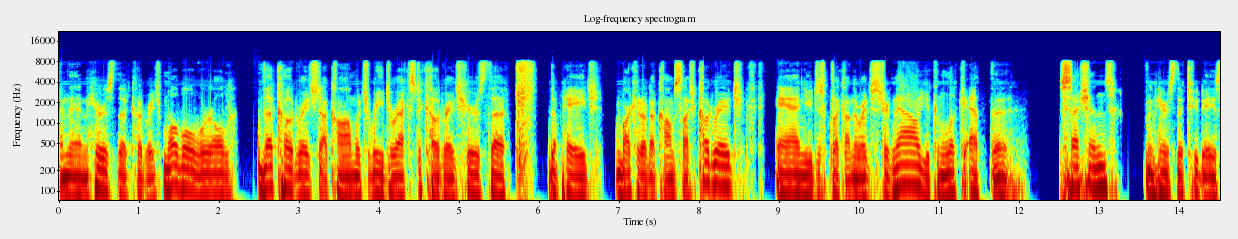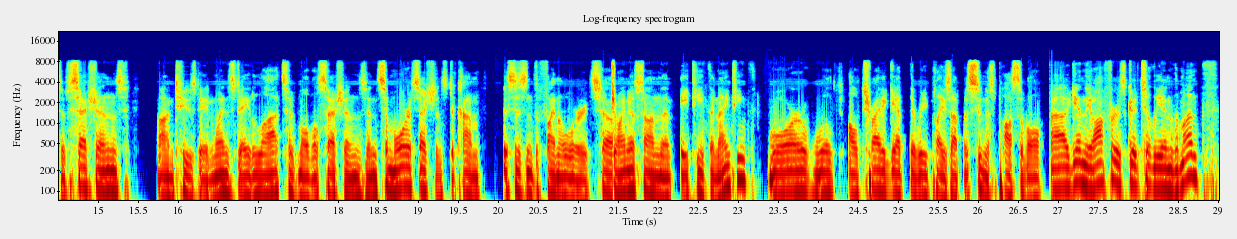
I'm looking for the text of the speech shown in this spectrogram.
And then here's the CodeRage mobile world, thecoderage.com, which redirects to CodeRage. Here's the the page, embarcadero.com slash CodeRage, and you just click on the register now. You can look at the sessions, and here's the two days of sessions on Tuesday and Wednesday. Lots of mobile sessions and some more sessions to come this isn't the final word. So join us on the 18th and 19th, or we'll I'll try to get the replays up as soon as possible. Uh, again, the offer is good till the end of the month.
